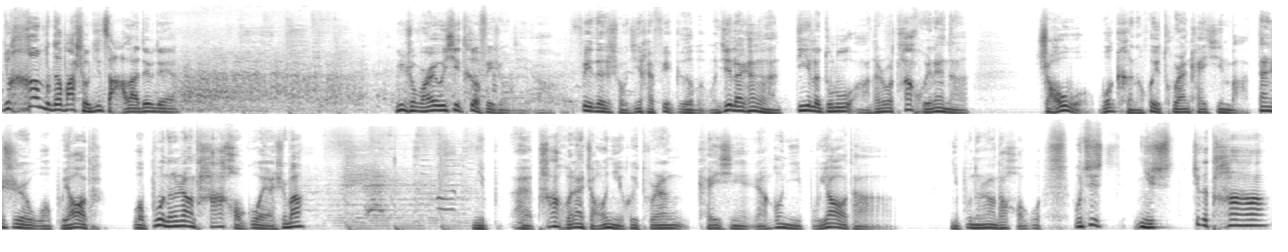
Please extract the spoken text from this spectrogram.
你就恨不得把手机砸了，对不对？我跟你说，玩游戏特费手机啊，费的手机还费胳膊。我进来看看，滴了嘟噜啊。他说他回来呢，找我，我可能会突然开心吧，但是我不要他，我不能让他好过呀，是吧？你哎，他回来找你会突然开心，然后你不要他，你不能让他好过。我这你是这个他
